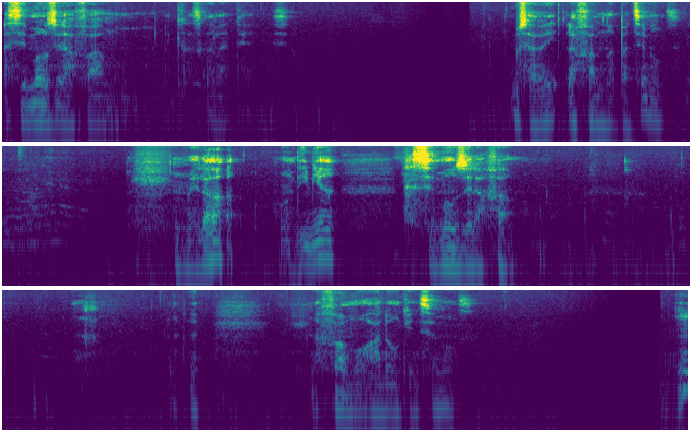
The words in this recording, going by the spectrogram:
La sémence de la femme, Vous savez, la femme n'a pas de sémence. Mais là, on dit bien, la sémence de la femme. La femme aura donc une sémence. Hmm?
